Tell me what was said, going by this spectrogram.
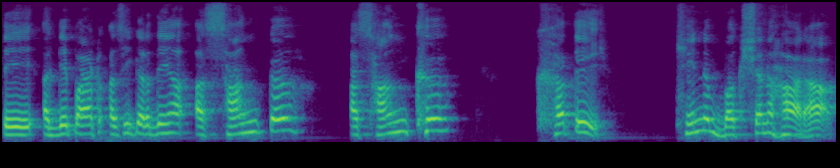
ਤੇ ਅੱਗੇ ਪਾਠ ਅਸੀਂ ਕਰਦੇ ਹਾਂ ਅਸੰਖ ਅਸੰਖ ਖਤੇ, ਖਿਨ ਬਖਸ਼ਨ ਹਾਰਾ।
